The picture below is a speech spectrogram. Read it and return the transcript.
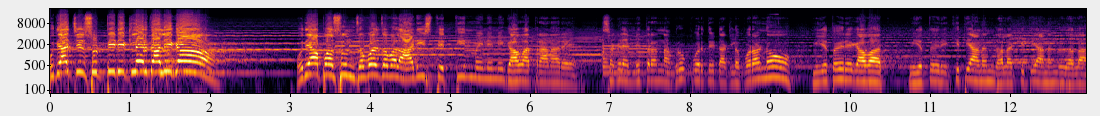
उद्याची सुट्टी डिक्लेअर झाली का उद्यापासून जवळजवळ अडीच ते तीन महिने मी गावात राहणार आहे. सगळ्या मित्रांना ग्रुपवरती टाकलं पोरांनो मी येतोय रे गावात. मी येतोय रे. किती आनंद झाला किती आनंद झाला.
